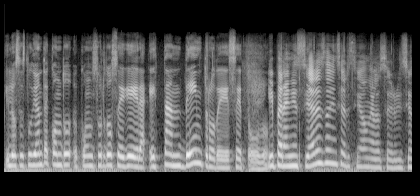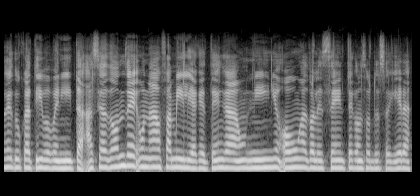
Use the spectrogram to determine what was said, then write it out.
Y los estudiantes con, con sordoceguera están dentro de ese todo. Y para iniciar esa inserción a los servicios educativos, Benita, ¿hacia dónde una familia que tenga un niño o un adolescente con sordoceguera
